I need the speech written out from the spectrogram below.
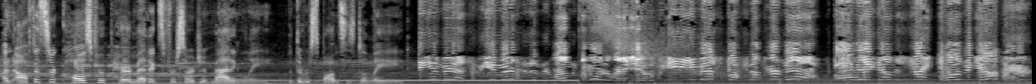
An officer calls for paramedics for Sergeant Mattingly, but the response is delayed. EMS, EMS is around the corner right now. We need EMS fucking up here now. All the way down the street. Tell them to get up here.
